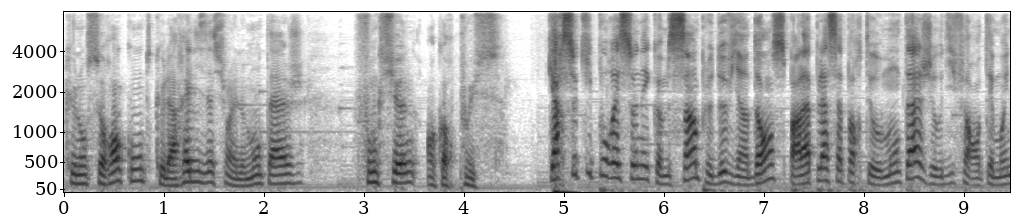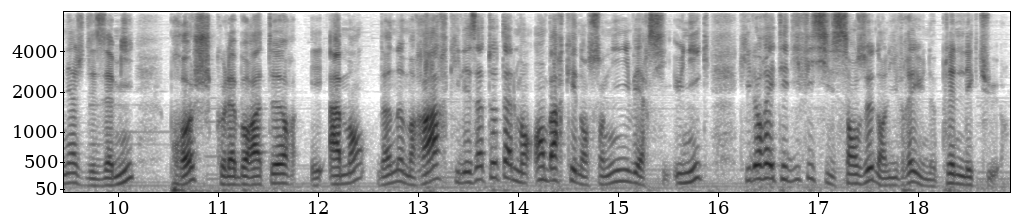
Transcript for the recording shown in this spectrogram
que l'on se rend compte que la réalisation et le montage fonctionnent encore plus. Car ce qui pourrait sonner comme simple devient dense par la place apportée au montage et aux différents témoignages des amis, proches, collaborateurs et amants d'un homme rare qui les a totalement embarqués dans son univers si unique qu'il aurait été difficile sans eux d'en livrer une pleine lecture.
